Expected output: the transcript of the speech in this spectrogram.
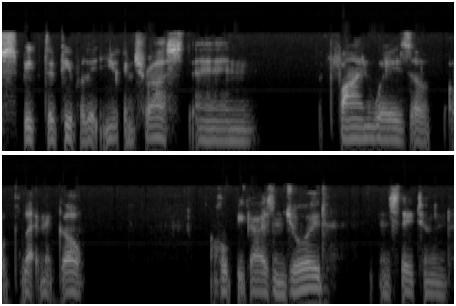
speak to people that you can trust and find ways of, of letting it go. I hope you guys enjoyed and stay tuned.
